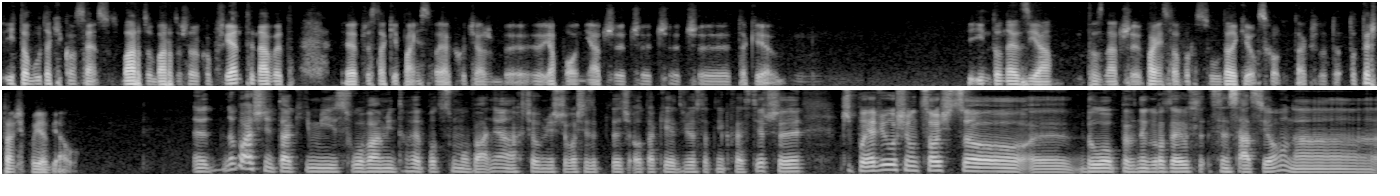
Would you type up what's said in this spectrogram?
i to był taki konsensus, bardzo, bardzo szeroko przyjęty, nawet e, przez takie państwa jak chociażby Japonia czy, czy, czy, czy takie Indonezja, to znaczy państwa po prostu Dalekiego Wschodu, tak, to, to też tam się pojawiało. E, No właśnie, takimi słowami trochę podsumowania, chciałbym jeszcze właśnie zapytać o takie dwie ostatnie kwestie. Czy, czy pojawiło się coś, co e, było pewnego rodzaju se- sensacją na,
